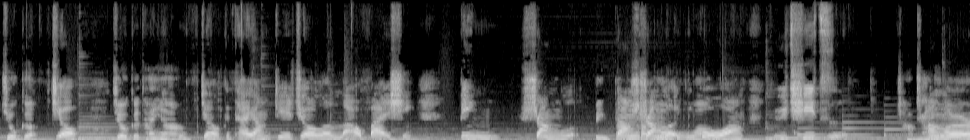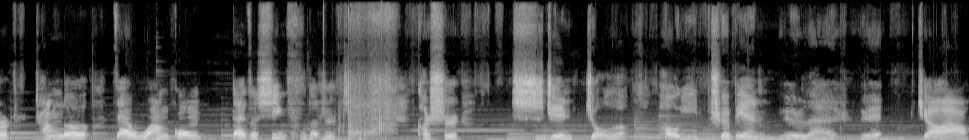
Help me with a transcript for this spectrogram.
九个，九九个太阳，九个太阳解救了老百姓，并上了并当上了国国王与妻子。嫦嫦娥，嫦娥在王宫带着幸福的日子。可是时间久了，后羿却变越来越骄傲。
